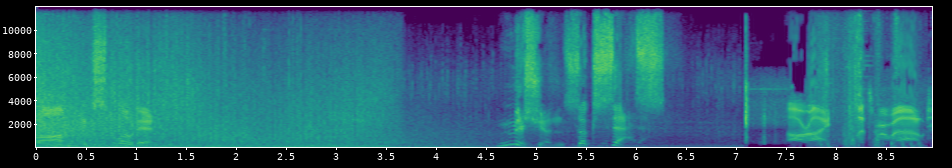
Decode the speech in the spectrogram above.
Bomb exploded. Mission success. All right, let's move out.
